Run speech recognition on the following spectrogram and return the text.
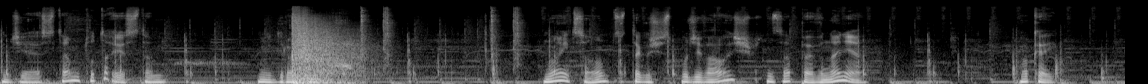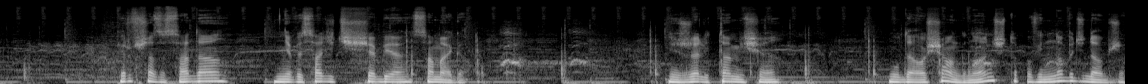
Gdzie jestem? Tutaj jestem. Mój drogi. No i co? Z tego się spodziewałeś? Zapewne nie. Okej. Pierwsza zasada. Nie wysadzić siebie samego. Jeżeli to mi się uda osiągnąć, to powinno być dobrze.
